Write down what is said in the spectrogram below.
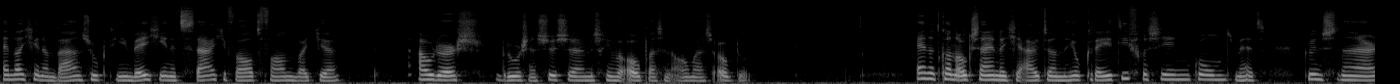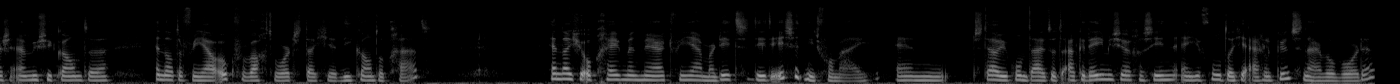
En dat je een baan zoekt die een beetje in het straatje valt van wat je ouders, broers en zussen, misschien wel opa's en oma's ook doen. En het kan ook zijn dat je uit een heel creatief gezin komt met kunstenaars en muzikanten. En dat er van jou ook verwacht wordt dat je die kant op gaat. En dat je op een gegeven moment merkt van ja, maar dit, dit is het niet voor mij. En stel je komt uit het academische gezin en je voelt dat je eigenlijk kunstenaar wil worden.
